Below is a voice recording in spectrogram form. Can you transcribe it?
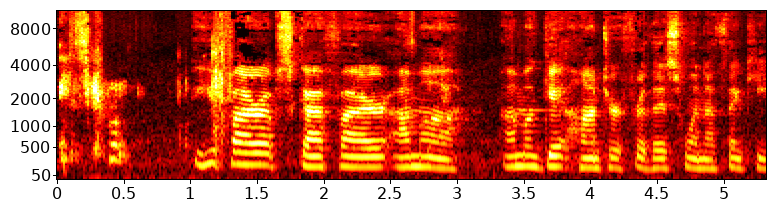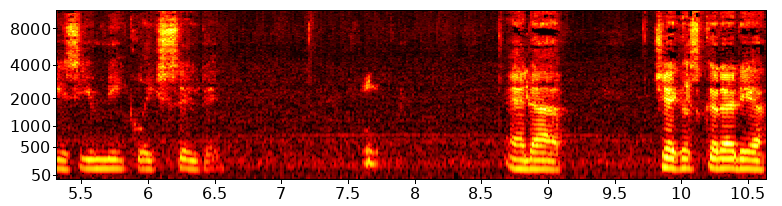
It's going. you fire up Skyfire. I'm a, I'm gonna get Hunter for this one. I think he's uniquely suited. And uh, Jay goes, good idea.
